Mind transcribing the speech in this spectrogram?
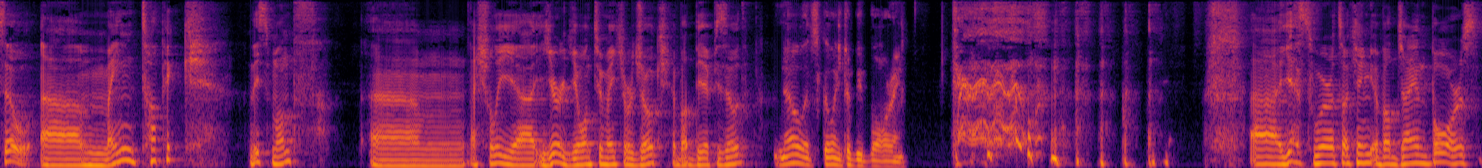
So, uh, main topic this month. Um, actually, uh, Jörg, you want to make your joke about the episode? No, it's going to be boring. uh, yes, we're talking about giant boars.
